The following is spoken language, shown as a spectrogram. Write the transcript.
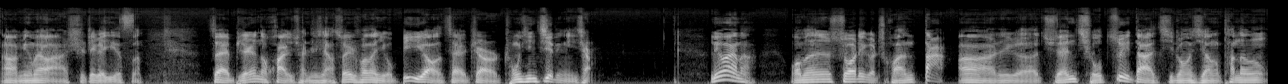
啊，明白吧？是这个意思，在别人的话语权之下，所以说呢，有必要在这儿重新界定一下。另外呢，我们说这个船大啊，这个全球最大集装箱，它能。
